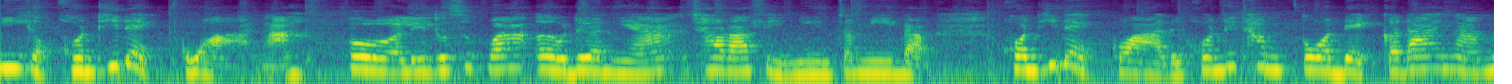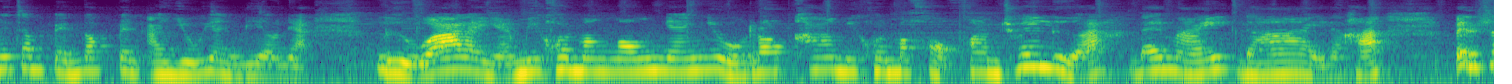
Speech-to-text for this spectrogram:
มีกับคนที่เด็กกว่านะเออลีรู้สึกว่าเออเดือนนี้ชาวราศีมีนจะมีแบบคนที่เด็กกว่า หรือคนที่ทำตัวเด็กก็ได้นะไม่จำเป็นต้องเป็นอายุอย่างเดียวเนี่ย หรือว่าอะไรเงี้ยมีคนมางองแงงอยู่รอบข้างมีคนมาขอความช่วยเหลือได้ไหมได้นะคะ เป็นเส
